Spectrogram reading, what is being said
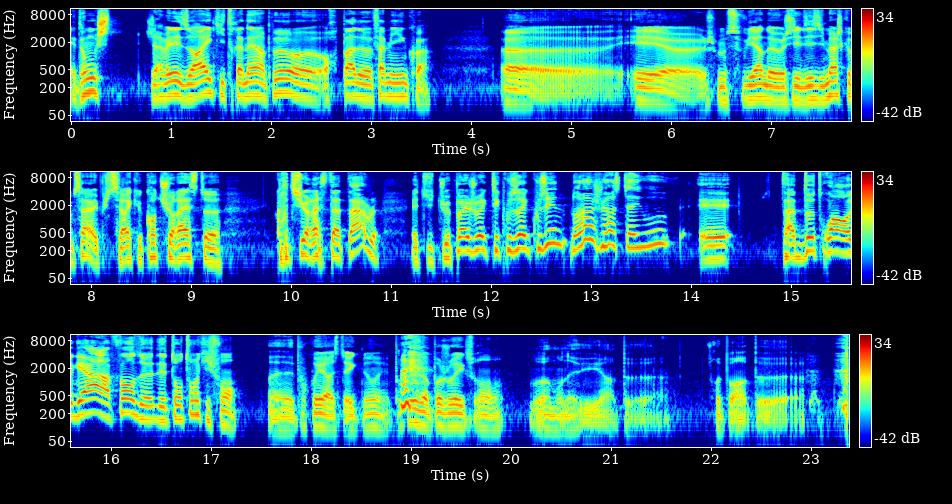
Et donc, j'avais les oreilles qui traînaient un peu euh, au repas de famille, quoi. Euh, et euh, je me souviens de j'ai des images comme ça. Et puis c'est vrai que quand tu restes quand tu restes à table et tu, tu veux pas jouer avec tes cousins et cousines? Non non je vais rester avec vous. Et t'as deux trois regards à force de, des tontons qui font pourquoi il reste avec nous? Pourquoi il va pas jouer avec son Moi, à mon avis un peu pas un peu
